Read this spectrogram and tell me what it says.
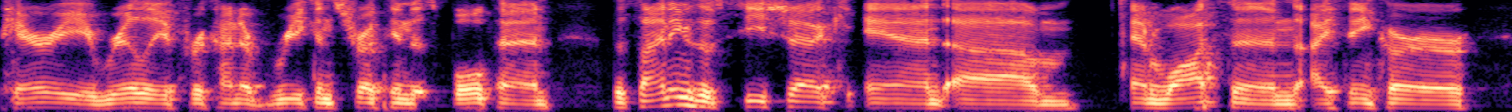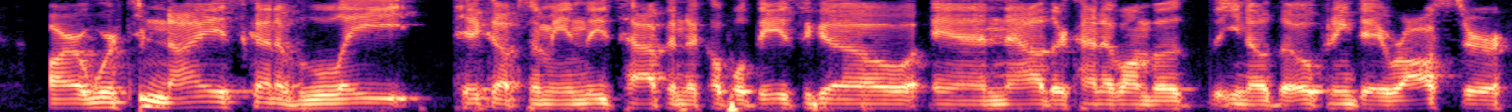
Perry really for kind of reconstructing this bullpen. The signings of Cishek and, um, and Watson, I think are, are were two nice kind of late pickups. I mean, these happened a couple days ago, and now they're kind of on the you know the opening day roster.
